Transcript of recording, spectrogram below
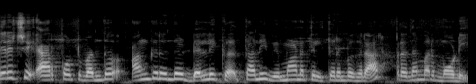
திருச்சி ஏர்போர்ட் வந்து அங்கிருந்து டெல்லிக்கு தனி விமானத்தில் திரும்புகிறார் பிரதமர் மோடி.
